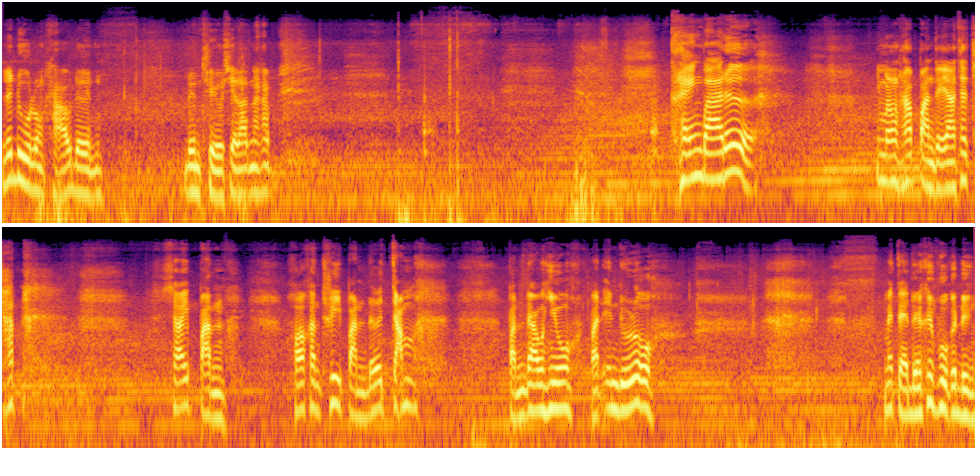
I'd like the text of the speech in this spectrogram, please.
แล้วดูรองเท้าเดิน เดินเทรลเชลัดนะครับ แครงบาร์เดอร์ นี่มันรองเท้าปั่นจักรยานชัดๆ ใช้ปั่นคอคันทรีปั่นเดินจัมปั่นดาวฮิลปั่นเอนดูโรไม่แต่เดินขึ้นภูกระดึง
